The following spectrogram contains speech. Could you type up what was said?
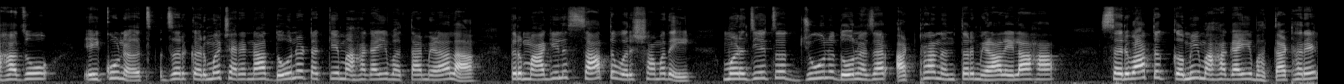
हा जो एकूणच जर कर्मचाऱ्यांना दोन टक्के महागाई भत्ता मिळाला तर मागील सात वर्षामध्ये म्हणजेच जून दोन हजार अठरा नंतर मिळालेला हा सर्वात कमी महागाई भत्ता ठरेल.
